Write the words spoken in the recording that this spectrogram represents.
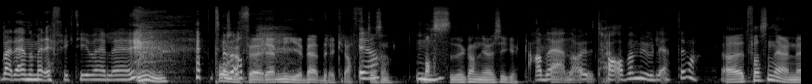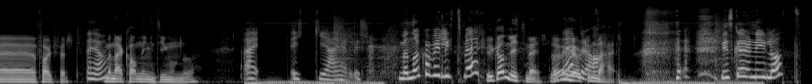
være enda mer effektive, eller Mm. annet. Overføre mye bedre kraft Ja. og sånn. Mhm. Masse du kan gjøre, sikkert. Ja, det er et hav av muligheter, da. Ja, det er et fascinerende fagfelt, Ja. men jeg kan ingenting om det. da. Nei, ikke jeg heller. Men nå kan vi litt mer. Vi kan litt mer. Da har vi hørt hørt om det her. Vi skal høre en ny låt.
